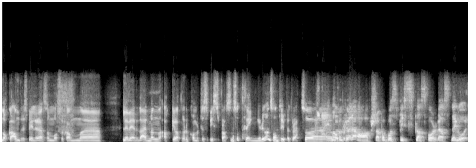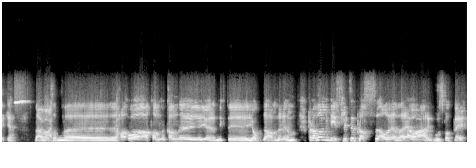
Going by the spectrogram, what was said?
nok av andre spillere som også kan uh, levere der, men akkurat når det kommer til spissplassen, så trenger du jo en sånn type, tror jeg. Så, Nei, Man kan ikke være avslappa på spissplass foreløpig, altså. det går ikke. Det sånn, uh, og at han kan uh, gjøre en viktig jobb, det har man jo liksom For han har bevist litt sin plass allerede der, ja, og er en god squad-player.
